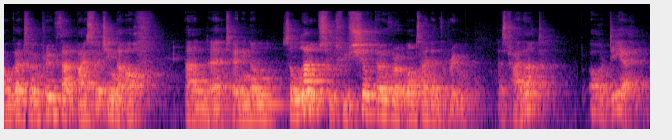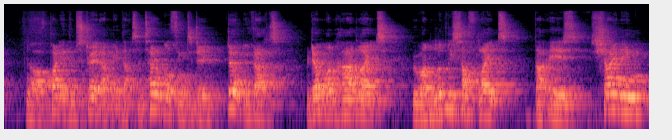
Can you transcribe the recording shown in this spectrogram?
I'm going to improve that by switching that off and uh, turning on some lamps which we've shoved over at one side of the room. Let's try that. Oh dear, no, I've pointed them straight at me. That's a terrible thing to do. Don't do that. We don't want hard lights. We want lovely soft light that is shining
